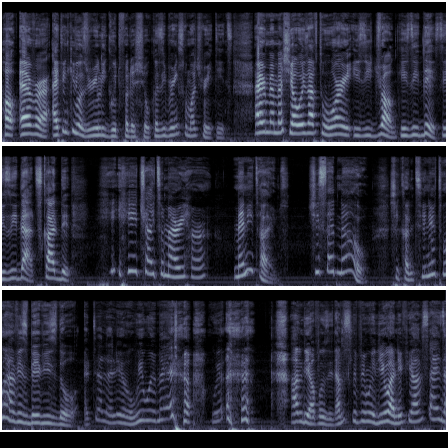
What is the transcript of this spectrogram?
However, I think he was really good for the show because he brings so much ratings. I remember she always have to worry, is he drunk? Is he this? Is he that? Scott did. He, he tried to marry her many times. She said no. She continued to have his babies though. I tell you, we women, we, I'm the opposite. I'm sleeping with you, and if you have signs,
